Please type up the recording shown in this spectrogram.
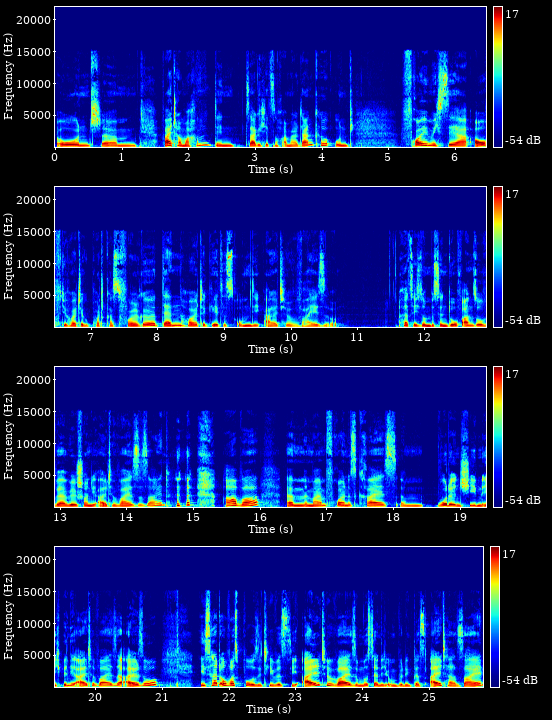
und ähm, weitermachen. Den sage ich jetzt noch einmal Danke und freue mich sehr auf die heutige Podcast-Folge, denn heute geht es um die alte Weise. Hört sich so ein bisschen doof an, so wer will schon die alte Weise sein? Aber ähm, in meinem Freundeskreis ähm, wurde entschieden, ich bin die alte Weise, also es hat auch was Positives. Die alte Weise muss ja nicht unbedingt das Alter sein,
